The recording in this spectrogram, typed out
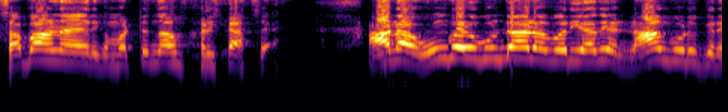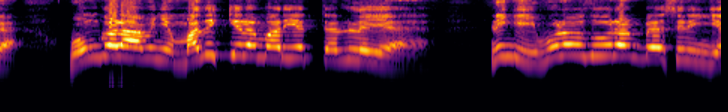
சபாநாயகருக்கு மட்டும்தான் மரியாதை. ஆனால் உங்களுக்கு உண்டான மரியாதையை நான் கொடுக்குறேன். உங்களை அவங்க மதிக்கிற மாதிரியே தெரியலையே. நீங்கள் இவ்வளோ தூரம் பேசுகிறீங்க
